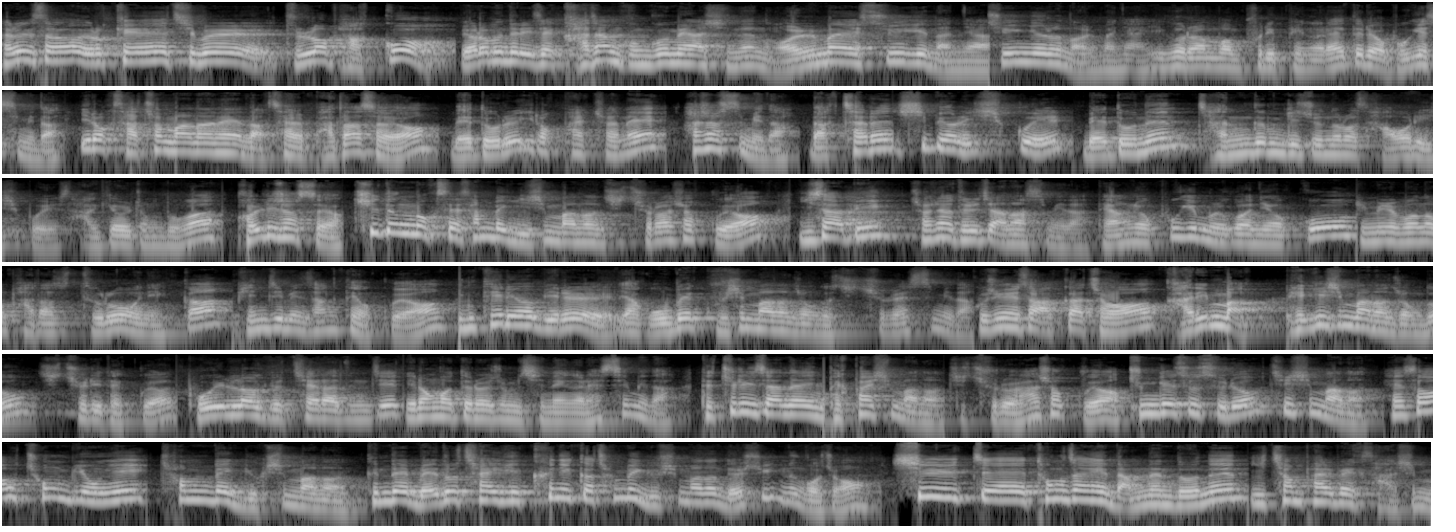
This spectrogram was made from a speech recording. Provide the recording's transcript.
그래서 이렇게 집을 둘러봤고 여러분들이 이제 가장 궁금해하시는 얼마의 수익이 났냐 수익률은 얼마냐 이걸 한번 브리핑을 해드려 보겠습니다. 1억 4천만 원의 낙찰 받아서요. 매도를 1억 8천에 하셨습니다. 낙찰은 12월 29일 매도는 잔금 기준으로 4월 25일 4개월 정도가 걸리셨어요. 취등록세 320만 원 지출하셨고요. 이사비 전혀 들지 않았습니다. 대학력 포기 물건이었고 비밀번호 받아서 들어오니까 빈집인 상태였고요. 인테리어비를 약 590만 원 정도 지출을 했습니다. 그 중에서 아까 저 가림막 120만 원 정도 지출이 됐고요. 보일러 교체라든지 이런 것들을 좀 진행을 했습니다. 대출이자는 180만 원 지출을 하셨고요. 중개수수료 70만 원 해서 총 비용이 1,160만 원. 근데 매도 차익이 크니까 1,160만 원 낼 수 있는 거죠. 실제 통장에 남는 돈은 2,840만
